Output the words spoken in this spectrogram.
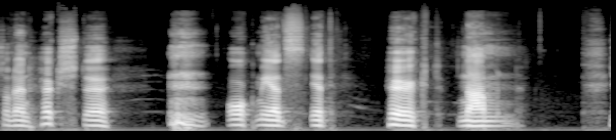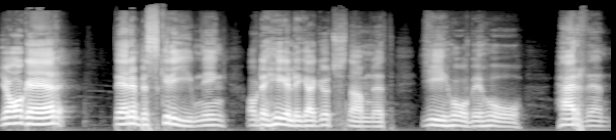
som den högste och med ett högt namn. Jag är, det är en beskrivning av det heliga gudsnamnet JHVH, Herren.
